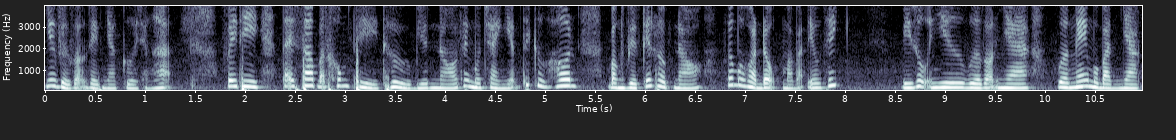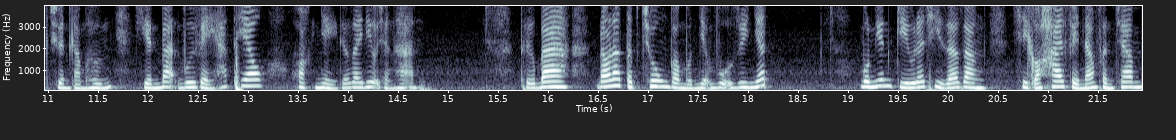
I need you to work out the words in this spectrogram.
như việc dọn dẹp nhà cửa chẳng hạn. Vậy thì tại sao bạn không thể thử biến nó thành một trải nghiệm tích cực hơn bằng việc kết hợp nó với một hoạt động mà bạn yêu thích? Ví dụ như vừa dọn nhà, vừa nghe một bản nhạc truyền cảm hứng khiến bạn vui vẻ hát theo hoặc nhảy theo giai điệu chẳng hạn. Thứ ba, đó là tập trung vào một nhiệm vụ duy nhất một nghiên cứu đã chỉ ra rằng chỉ có 2,5%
